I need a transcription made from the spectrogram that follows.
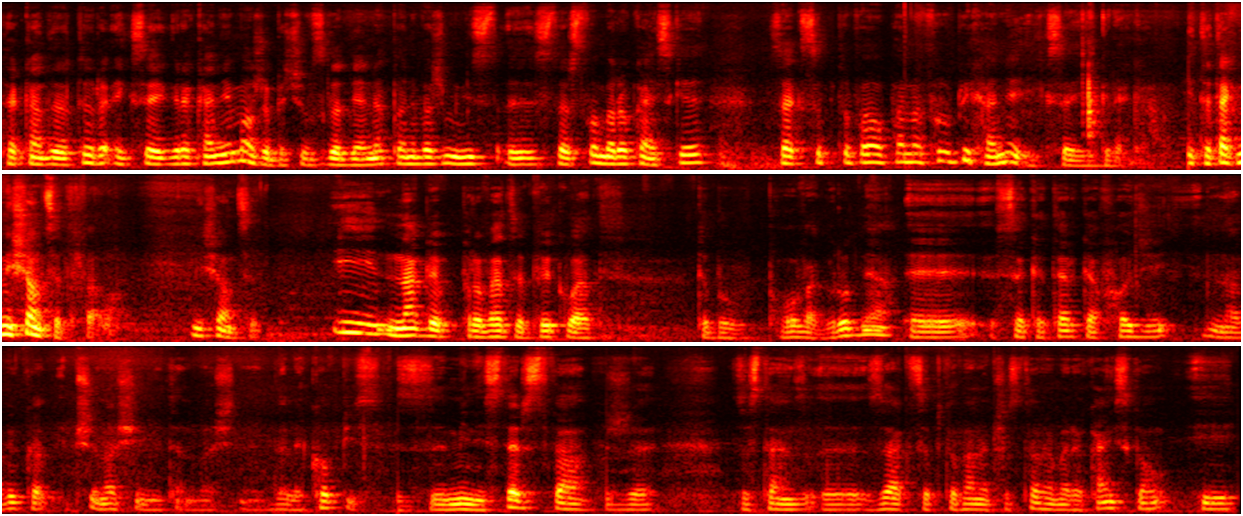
ta kandydatura X i Y nie może być uwzględniona, ponieważ Ministerstwo Marokańskie zaakceptowało pana Fulbricha, nie X i Y. I to tak miesiące trwało. Miesiące. I nagle prowadzę wykład, to był połowa grudnia, e, sekretarka wchodzi na wykład i przynosi mi ten właśnie dalekopis z ministerstwa, że zostałem e, zaakceptowany przez stronę amerykańską i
